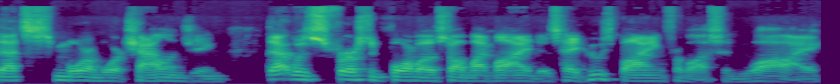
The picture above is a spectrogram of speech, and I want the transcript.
that's more and more challenging. That was first and foremost on my mind is hey who's buying from us and why?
